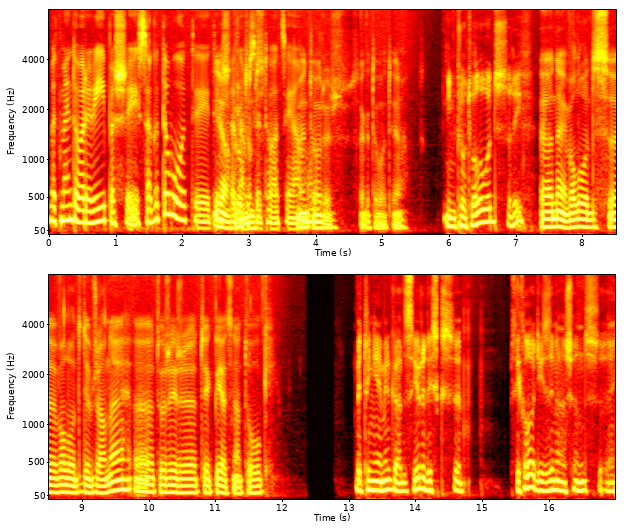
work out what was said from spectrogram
Bet mentori ir īpaši sagatavoti jā, šādām protams, situācijām. Mentori ir sagatavoti. Jā. Viņi prot valodas arī? Nē, valodas, valodas diemžēl nē. Tur ir tiek pieaicināti tulki. Bet viņiem ir kādas juridiskas, eh, psiholoģijas zināšanas. Vai?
